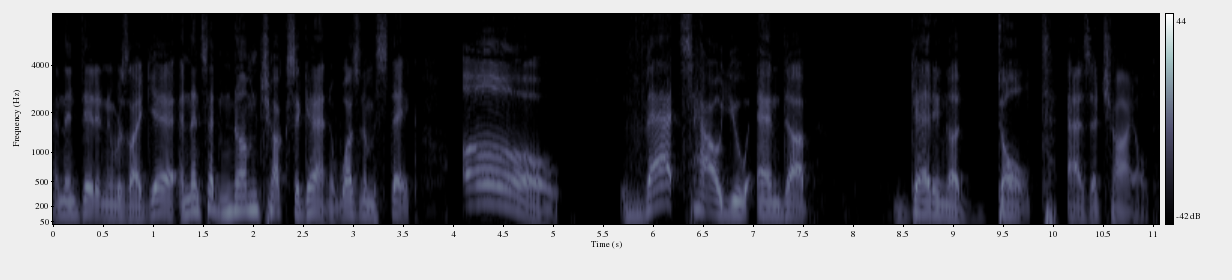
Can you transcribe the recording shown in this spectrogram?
And then did it, and it was like, Yeah. And then said nunchucks again. It wasn't a mistake. Oh, that's how you end up getting adult as a child.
